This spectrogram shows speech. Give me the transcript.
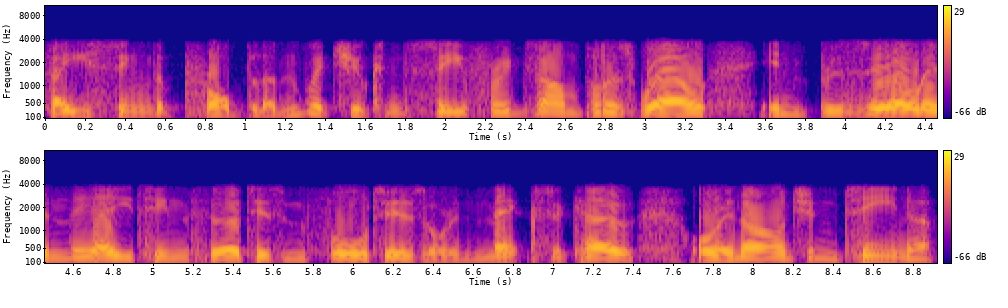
facing the problem, which you can see, for example, as well in Brazil in the 1830s and 40s, or in Mexico, or in Argentina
